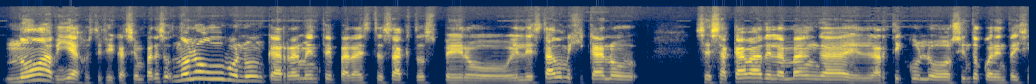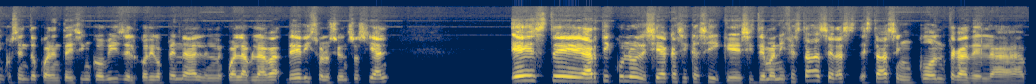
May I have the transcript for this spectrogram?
No había justificación para eso, no lo hubo nunca realmente para estos actos, pero el Estado mexicano se sacaba de la manga el artículo 145-145 bis del Código Penal, en el cual hablaba de disolución social. Este artículo decía casi casi que si te manifestabas eras, estabas en contra de la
